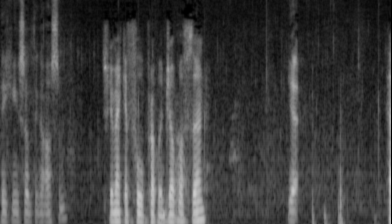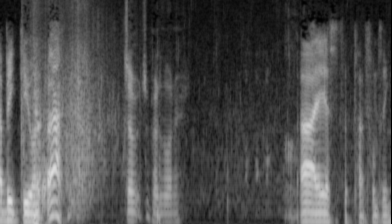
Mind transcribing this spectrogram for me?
Making something awesome. Should we make a full proper drop off zone? Yeah. How big do you want it? Ah! Jump, jump out of the water. Ah, yes, the platform thing.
